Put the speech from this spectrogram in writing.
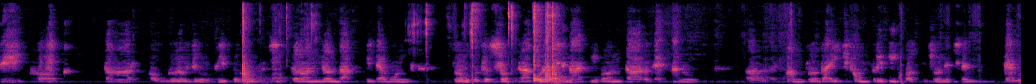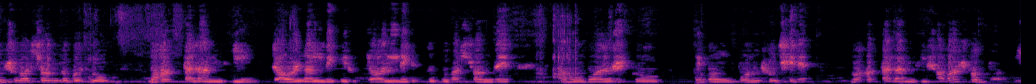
শিক্ষক, তার অগ্রজ বিপ্লবী চিত্তরঞ্জন দাসকে যেমন প্রভূত শ্রদ্ধা করেছেন আজীবন তার দেখানো সাম্প্রদায়িক সম্প্রীতির পথে চলেছেন। তেমন সুভাষচন্দ্র বসু, মহাত্মা গান্ধী জওয়াহরলাল নেহেরু জওয়াহরলাল নেহেরু সুভাষচন্দ্রের সমবয়স্ক এবং বন্ধু ছিলেন। মহাত্মা গান্ধী সবার সম্পর্কে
